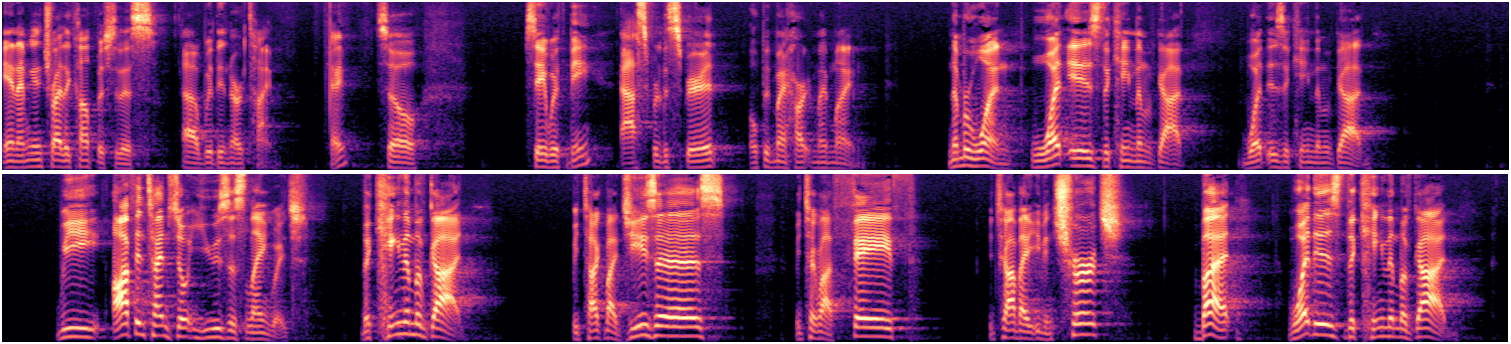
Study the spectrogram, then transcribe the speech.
And I'm going to try to accomplish this uh, within our time. Okay, so stay with me, ask for the Spirit, open my heart and my mind. Number one, what is the kingdom of God? What is the kingdom of God? We oftentimes don't use this language. The kingdom of God. We talk about Jesus, we talk about faith, we talk about even church, but what is the kingdom of God?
